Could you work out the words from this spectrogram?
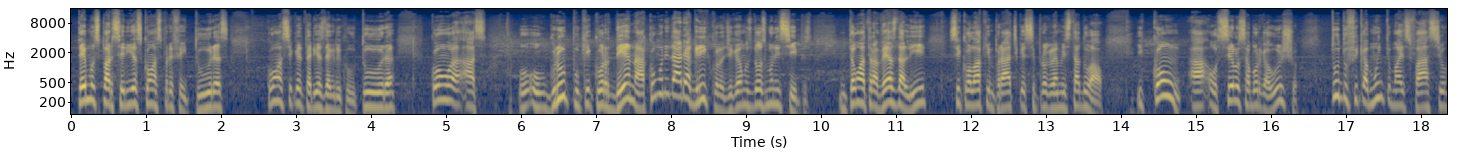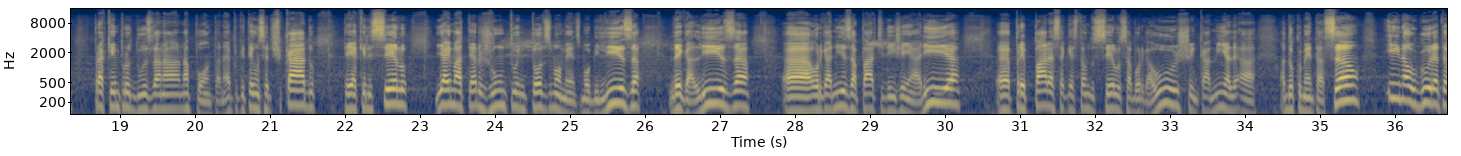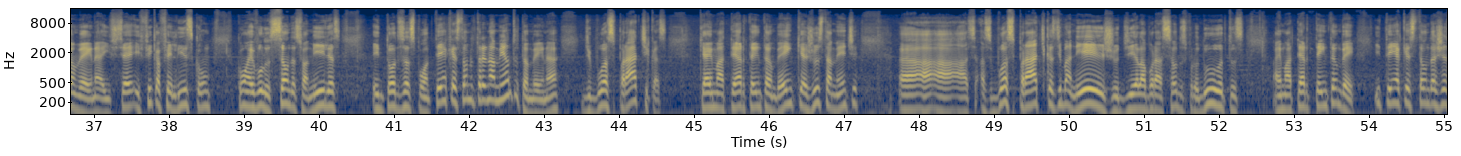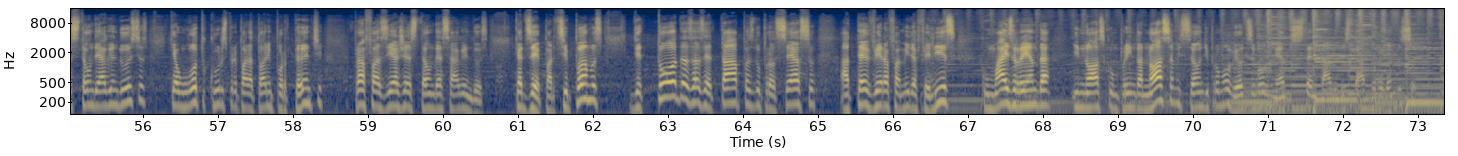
temos parcerias com as prefeituras, com as secretarias de agricultura, com as, o, o, grupo que coordena a comunidade agrícola, digamos, dos municípios. Então, através dali, se coloca em prática esse programa estadual. E com a, o selo Sabor Gaúcho, tudo fica muito mais fácil para quem produz lá na, na, ponta, né? porque tem um certificado, tem aquele selo e a Imater junto em todos os momentos, mobiliza, legaliza, uh, organiza a parte de engenharia, uh, prepara essa questão do selo Sabor Gaúcho, encaminha a, a documentação e inaugura também, né? E, se, e, fica feliz com, com a evolução das famílias em todas as pontas. Tem a questão do treinamento também, né? De boas práticas que a Emater tem também, que é justamente as, as, boas práticas de manejo, de elaboração dos produtos, a Emater tem também. E tem a questão da gestão de agroindústrias, que é um outro curso preparatório importante para fazer a gestão dessa agroindústria. Quer dizer, participamos de todas as etapas do processo até ver a família feliz, com mais renda e nós cumprindo a nossa missão de promover o desenvolvimento sustentável do Estado do Rio Grande do Sul.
